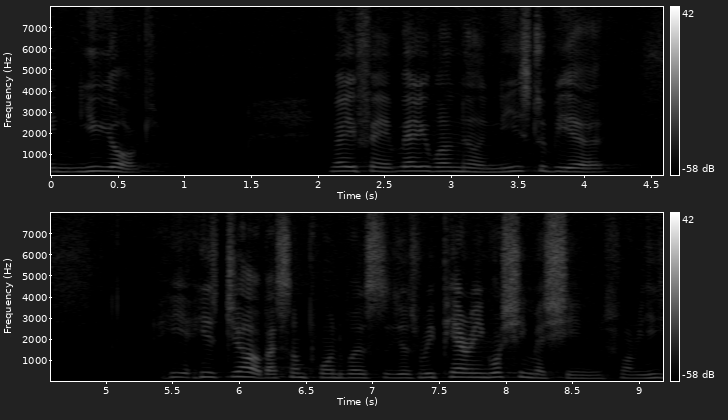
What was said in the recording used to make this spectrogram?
in New York. Very, fa- very well known. He used to be a, he, his job at some point was just repairing washing machines. From, he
